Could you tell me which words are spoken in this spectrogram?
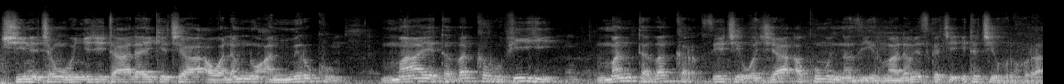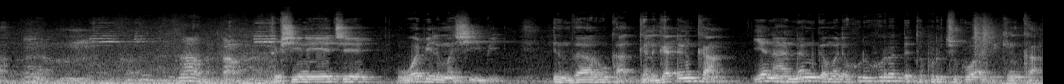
Shine can ubangiji ta'ala yake cewa awalam nu'ammirkum ma yatadhakkaru fihi man tazakkar sai ce wa ja'akumun nazir. Malamai suka ce ita ce hurhura. To shine ya ce wabil mashibi in zaruka galgadinka yana nan game da hurhurar da ta furciko a jikinka.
